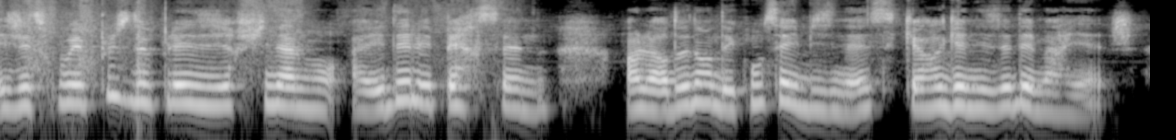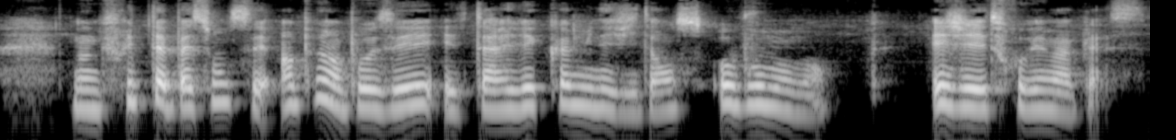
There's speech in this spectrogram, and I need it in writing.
Et j'ai trouvé plus de plaisir finalement à aider les personnes en leur donnant des conseils business qu'à organiser des mariages. Donc Fruit de ta passion s'est un peu imposé et est arrivé comme une évidence au bon moment. Et j'ai trouvé ma place.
